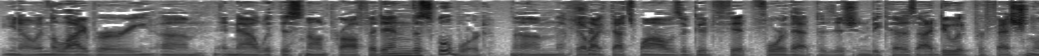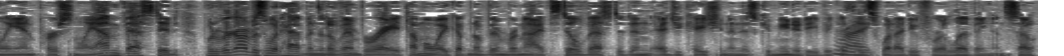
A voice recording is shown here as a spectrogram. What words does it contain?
you know in the library um, and now with this nonprofit and the school board. Um, I feel like that's why I was a good fit for that position because I do it professionally and personally. I'm vested, but regardless of what happens November 8th, I'm gonna wake up November 9th still vested in education in this community because Right. it's what I do for a living. And so,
